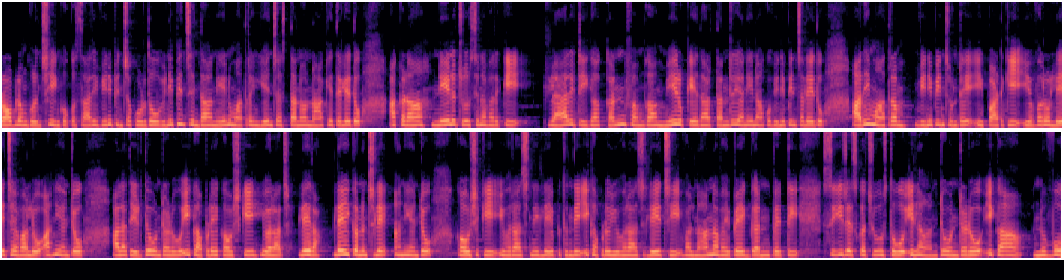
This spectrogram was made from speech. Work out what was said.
ప్రాబ్లం గురించి ఇంకొకసారి వినిపించకూడదు. వినిపించిందా? నేను మాత్రం ఏం చేస్తానో నాకే తెలియదు అక్కడ నేను చూసిన వరకు క్లారిటీగా కన్ఫర్మ్గా మీరు కేదార్ తండ్రి అని నాకు వినిపించలేదు. అది మాత్రం వినిపించుంటే ఈ పాటికి ఎవరో లేచేవాళ్ళు అని అంటూ అలా తిడుతూ ఉంటాడు. ఇక అప్పుడే కౌశికి యువరాజ్ లేరా లే ఇక నుంచి లే అని అంటూ కౌశికి యువరాజ్ని లేపుతుంది. ఇక అప్పుడు యువరాజ్ లేచి వాళ్ళ నాన్న వైపే గన్ పెట్టి సీరియస్గా చూస్తూ ఇలా అంటూ ఉంటాడు. ఇక నువ్వు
